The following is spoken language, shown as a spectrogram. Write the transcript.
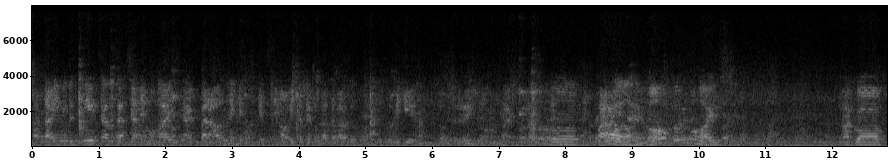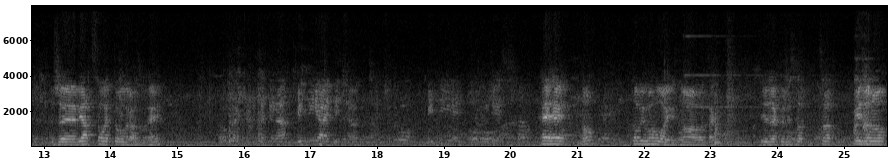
A tá ini- inicializácia nemohla ísť nejak paralelne, keď, keď si nemal vyťaženú databázu, to by ti dosť riešilo možno aj škoda. Uh, paralelne, no, to by mohla ísť. Ako, že viac selektov odrazu, hej? Dobre, v podstate na BDIT, čo? Čo to bolo? BDIT? Hej, hej, no, to by mohlo ísť, no ale tak tiež akože sa, sa vieš ono,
